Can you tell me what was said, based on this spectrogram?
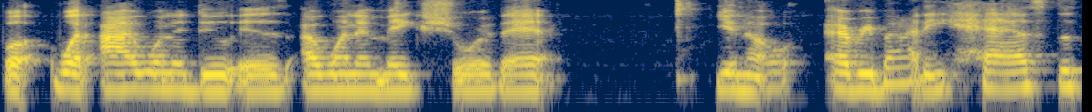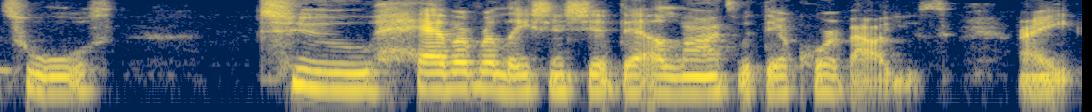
But what I want to do is I want to make sure that, you know, everybody has the tools to have a relationship that aligns with their core values, right?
